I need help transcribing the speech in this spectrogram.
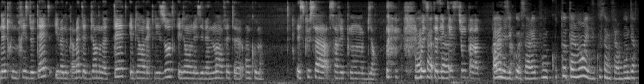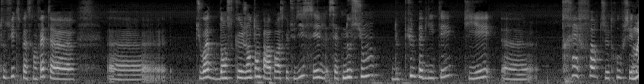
d'être une prise de tête et va nous permettre d'être bien dans notre tête et bien avec les autres et bien dans les événements en fait euh, en commun. Est-ce que ça, ça répond bien? Ou est-ce que tu as des questions par rapport ah ouais, mais du coup, ça répond totalement et du coup, ça me fait rebondir tout de suite parce qu'en fait, euh, euh, tu vois, dans ce que j'entends par rapport à ce que tu dis, c'est cette notion de culpabilité qui est très forte, je trouve, chez nous.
